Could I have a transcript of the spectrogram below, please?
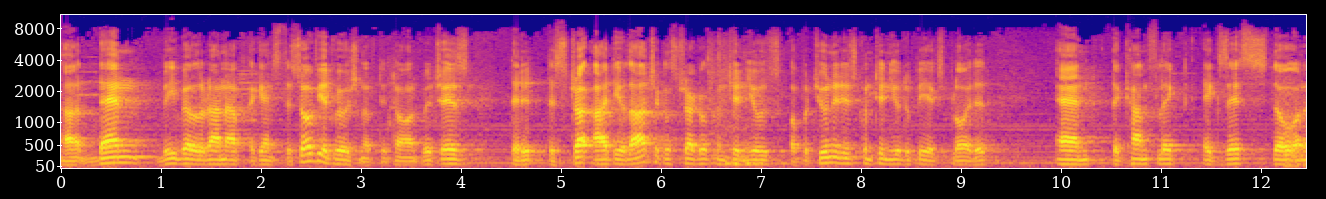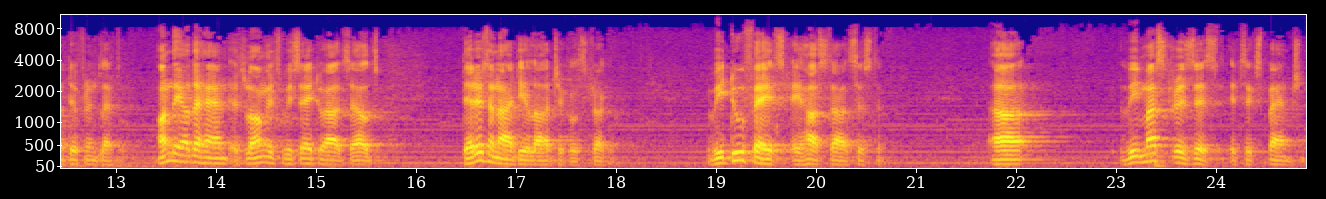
uh, then we will run up against the Soviet version of detente, which is that it, the stru- ideological struggle continues, opportunities continue to be exploited, and the conflict exists, though on a different level. On the other hand, as long as we say to ourselves, there is an ideological struggle, we do face a hostile system. Uh, we must resist its expansion,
